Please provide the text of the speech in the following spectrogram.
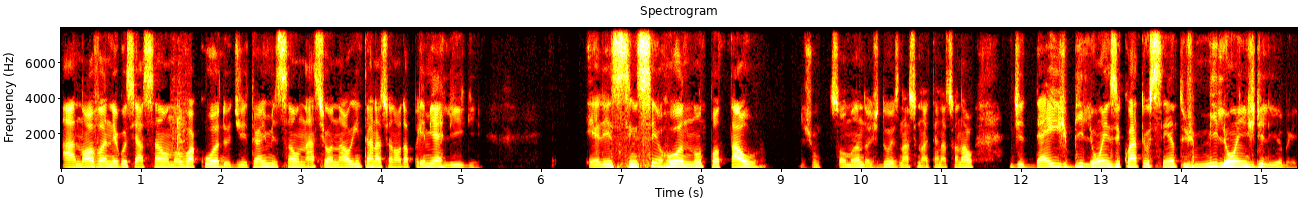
a nova negociação, o novo acordo de transmissão nacional e internacional da Premier League. Ele se encerrou no total, somando as duas, nacional e internacional, de 10 bilhões e 400 milhões de libras.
